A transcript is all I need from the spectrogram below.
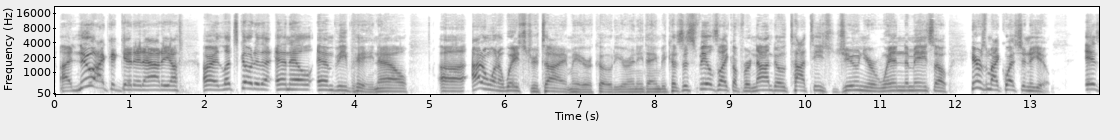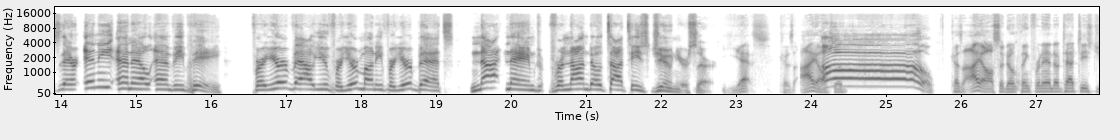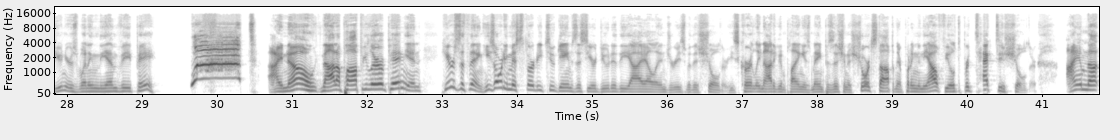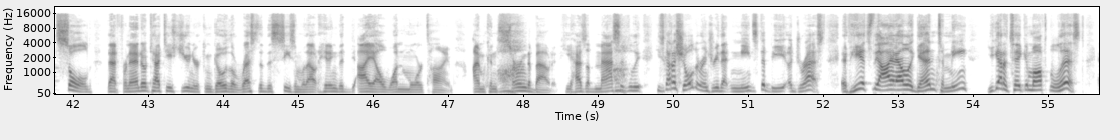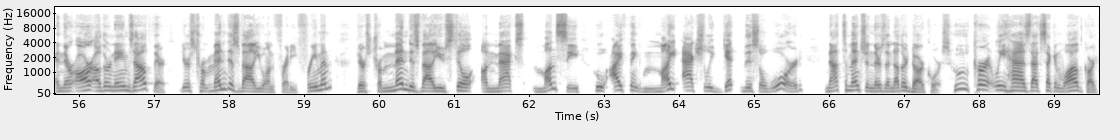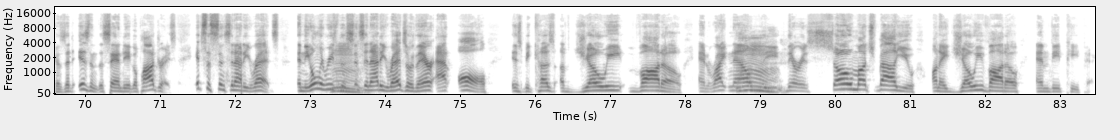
I knew I could get it out of you. All right, let's go to the NL MVP. Now, uh, I don't want to waste your time here, Cody, or anything, because this feels like a Fernando Tatis Jr. win to me. So here's my question to you Is there any NL MVP for your value, for your money, for your bets, not named Fernando Tatis Jr., sir? Yes, because I also. Oh! Because I also don't think Fernando Tatis Jr. is winning the MVP. What? I know, not a popular opinion. Here's the thing. He's already missed 32 games this year due to the IL injuries with his shoulder. He's currently not even playing his main position as shortstop, and they're putting him in the outfield to protect his shoulder. I am not sold that Fernando Tatis Jr. can go the rest of the season without hitting the IL one more time. I'm concerned oh. about it. He has a ah. massively, oh. he's got a shoulder injury that needs to be addressed. If he hits the IL again, to me, you got to take him off the list. And there are other names out there. There's tremendous value on Freddie Freeman. There's tremendous value still on Max Muncy, who I think might actually get this award. Not to mention, there's another dark horse who currently has that second wild card because it isn't the San Diego Padres. It's the Cincinnati Reds. And the only reason mm. the Cincinnati Reds are there at all is because of Joey Votto. And right now, mm. the, there is so much value on a Joey Votto MVP pick.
